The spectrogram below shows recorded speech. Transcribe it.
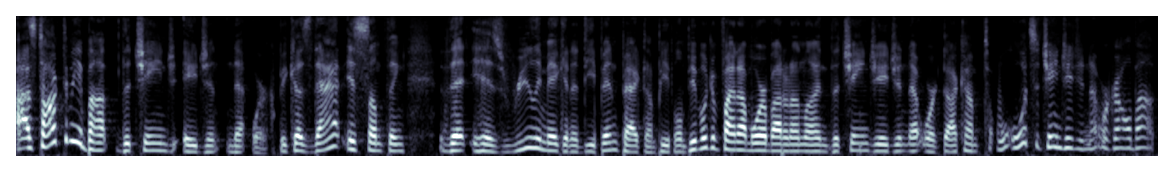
Os, talk to me about the Change Agent Network because that is something that is really making a deep impact on people. And people can find out more about it online, thechangeagentnetwork.com. What's the Change Agent Network all about?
